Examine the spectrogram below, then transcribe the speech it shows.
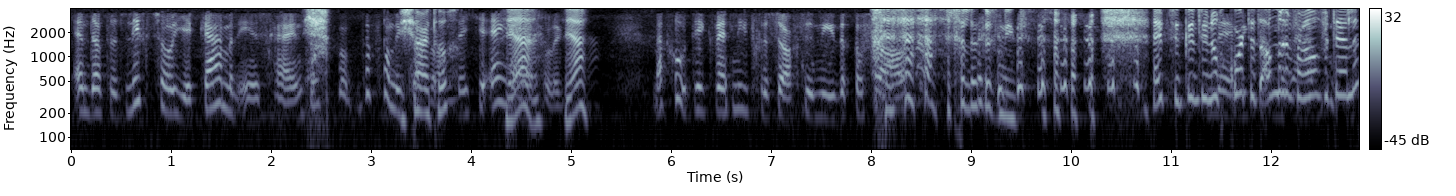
En dat het licht zo je kamer inschijnt. Dat, vond- dat vond ik Bizar, toch een beetje eng Ja, eigenlijk. ja. Maar goed, ik werd niet gezocht in ieder geval. Gelukkig niet. Heeft, u- kunt u nog Nee, kort het andere verhaal vertellen?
